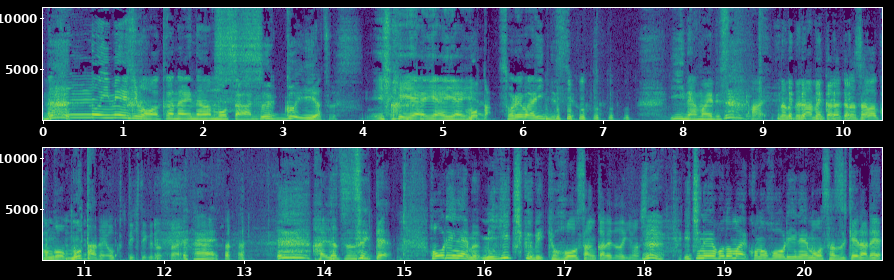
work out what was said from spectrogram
何のイメージも湧かないなモターすっごいいいやつです。に。いやいやいやいや。モタそれはいいんですよ。いい名前です。はい。なのでラーメンカラカラさんは今後モタで送ってきてください。はい。はい、じゃあ続いて、ホーリーネーム、右乳首巨峰さんからいただきました。うん1年ほど前このホーリーネームを授けられ、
